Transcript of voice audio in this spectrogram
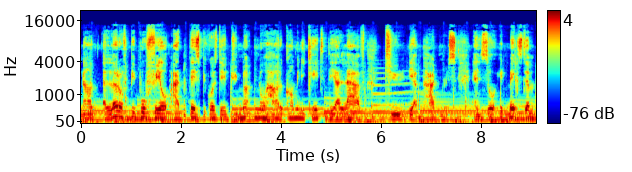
Now, a lot of people fail at this because they do not know how to communicate their love to their partners, and so it makes them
